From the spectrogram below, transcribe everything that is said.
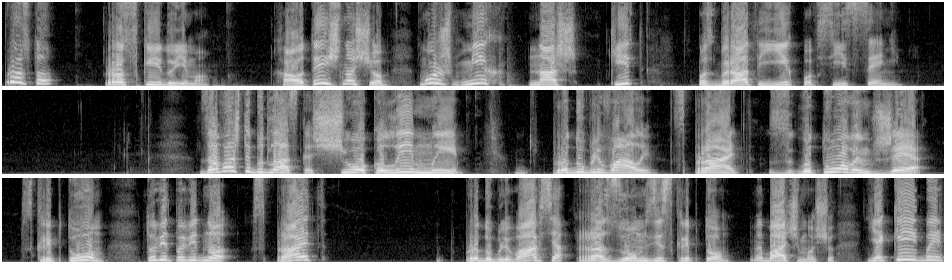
просто розкидуємо. Хаотично, щоб міг наш кіт позбирати їх по всій сцені. Зауважте, будь ласка, що коли ми продублювали спрайт з готовим вже скриптом, то відповідно спрайт продублювався разом зі скриптом. Ми бачимо, що який би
